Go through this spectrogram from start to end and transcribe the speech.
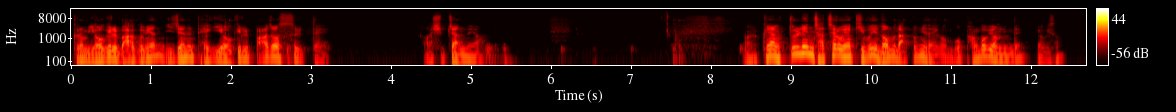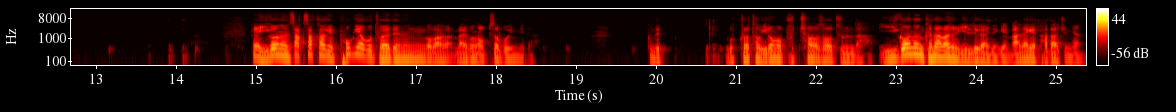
그럼 여기를 막으면 이제는 백이 여기를 빠졌을 때 아, 쉽지 않네요. 어, 그냥 뚫린 자체로 그냥 기분이 너무 나쁩니다. 이거 뭐 방법이 없는데 여기서 그냥 이거는 싹싹하게 포기하고 둬야 되는 거 마- 말고는 없어 보입니다. 근데 뭐 그렇다고 이런 거 붙여서 둔다. 이거는 그나마 좀 일리가 있는 게 만약에 받아주면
